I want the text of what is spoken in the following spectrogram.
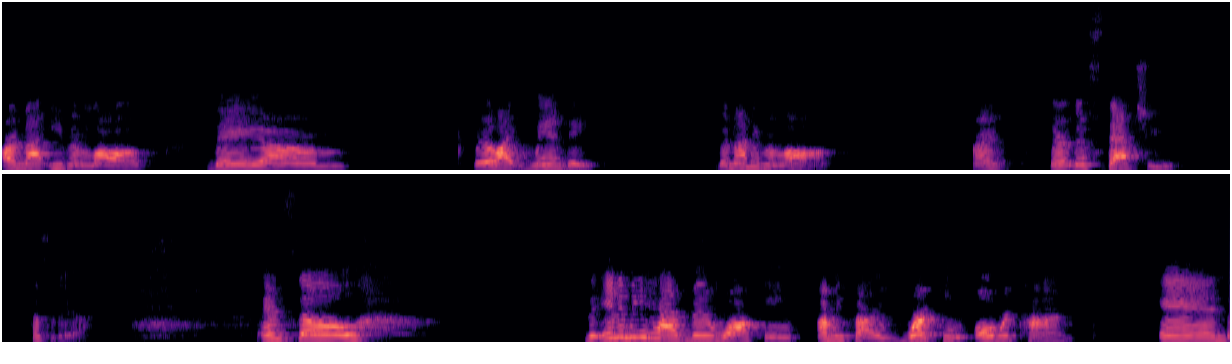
are not even laws. They um they're like mandates. They're not even laws. Right? They're they're statutes. That's what they are. And so the enemy has been walking, I mean, sorry, working overtime. And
